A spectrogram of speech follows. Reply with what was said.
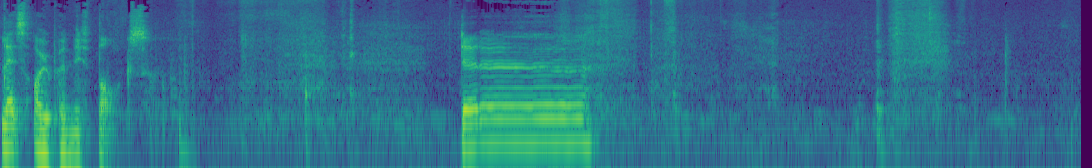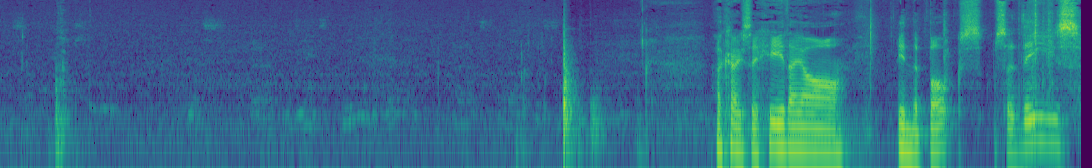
let's open this box. Da-da! Okay, so here they are in the box. So these,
